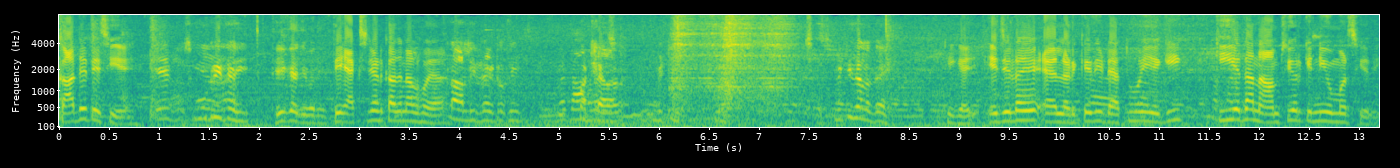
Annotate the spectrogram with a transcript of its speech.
ਕਾਦੇ ਤੇ ਸੀ ਇਹ? ਇਹ ਸਕੂਟਰੀ ਤੇ ਸੀ। ਠੀਕ ਹੈ ਜੀ ਵਧੀਆ। ਤੇ ਐਕਸੀਡੈਂਟ ਕਦ ਨਾਲ ਹੋਇਆ? ਟਰਾਲੀ ਟਰੈਕਟਰ ਸੀ ਪੱਠਿਆ ਮਿੱਟੀ। ਮਿੱਟੀ ਦਾ ਸੀ। ਠੀਕ ਹੈ ਜੀ। ਇਹ ਜਿਹੜਾ ਇਹ ਇਹ ਲੜਕੇ ਦੀ ਡੈਥ ਹੋਈ ਹੈਗੀ ਕੀ ਇਹਦਾ ਨਾਮ ਸੀ ਔਰ ਕਿੰਨੀ ਉਮਰ ਸੀ ਇਹਦੀ?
